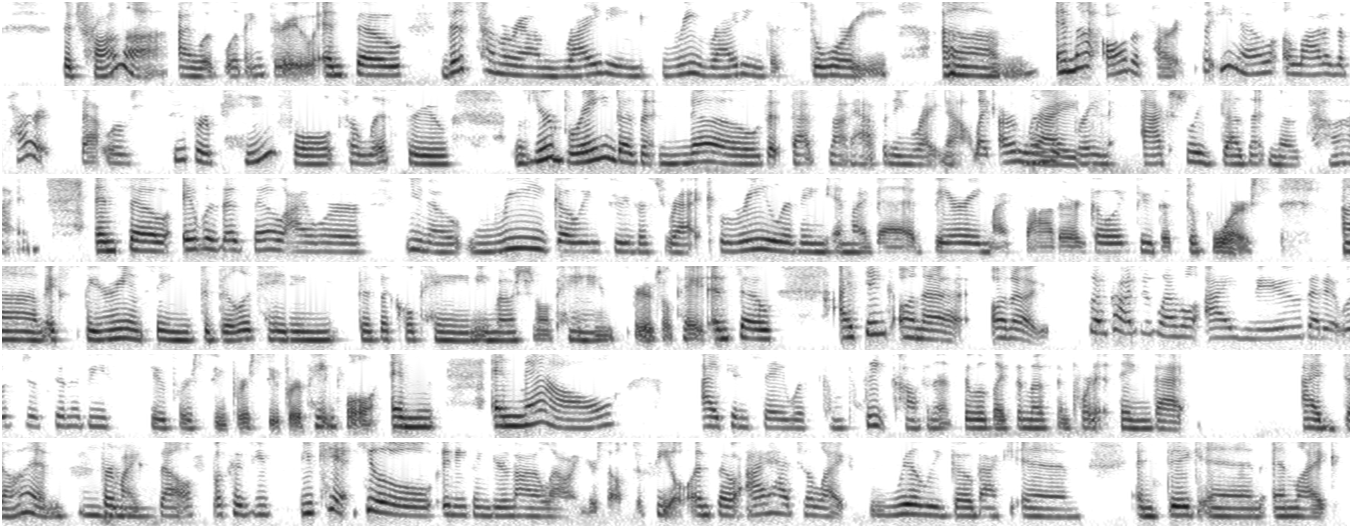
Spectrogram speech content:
the trauma I was living through. And so this time around, writing, rewriting the story, um, and not all the parts, but you know, a lot of the parts that were super painful to live through, your brain doesn't know that that's not happening right now. Like our limbic Right. brain actually doesn't know time. And so it was as though I were you know, re going through this wreck, reliving in my bed, burying my father, going through this divorce, um, experiencing debilitating physical pain, emotional pain, spiritual pain. And so I think on a on a subconscious level, I knew that it was just gonna be super, super, super painful. And and now I can say with complete confidence it was like the most important thing that I've done for Mhm. myself because you you can't heal anything you're not allowing yourself to feel. And so I had to like really go back in and dig in and like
